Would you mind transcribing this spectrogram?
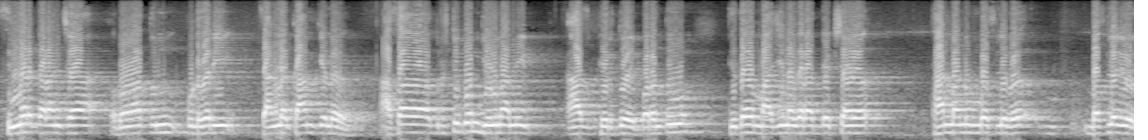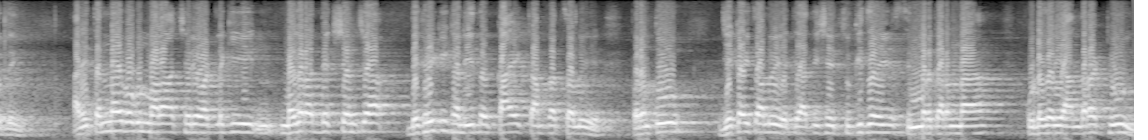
सिन्नरकरांच्या ऋणातून कुठंतरी चांगलं काम केलं असा दृष्टिकोन घेऊन आम्ही आज फिरतोय. परंतु तिथं माजी नगराध्यक्ष थान मांडून बसले ब- बसलेले होते. आणि त्यांनाही बघून मला आश्चर्य वाटलं की नगराध्यक्षांच्या देखरेखीखाली इथं काय कामकाज चालू आहे. परंतु जे काही चालू आहे ते अतिशय चुकीचं आहे. सिन्नरकरांना कुठेतरी अंधारात ठेवून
